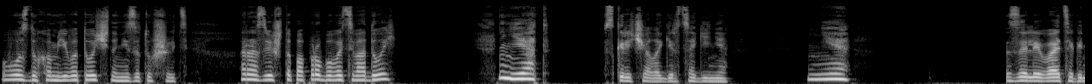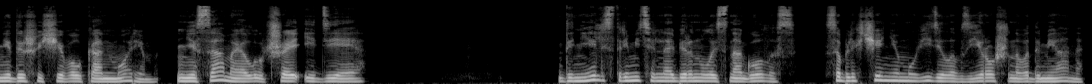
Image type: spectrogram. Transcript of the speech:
«Воздухом его точно не затушить, разве что попробовать водой». «Нет!» — вскричала герцогиня. «Не...» Заливать огнедышащий вулкан морем — не самая лучшая идея. Даниэль стремительно обернулась на голос, с облегчением увидела взъерошенного Дамиана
